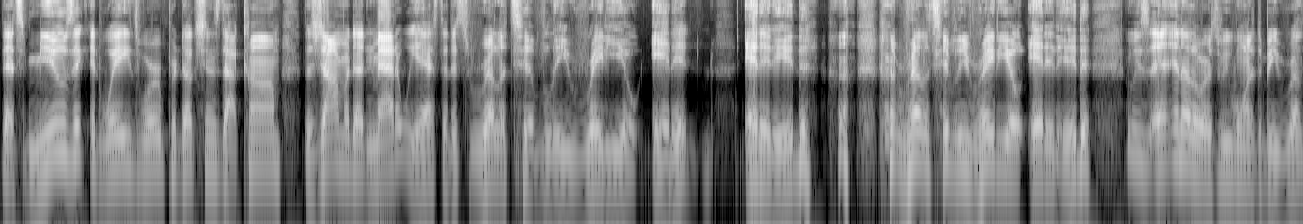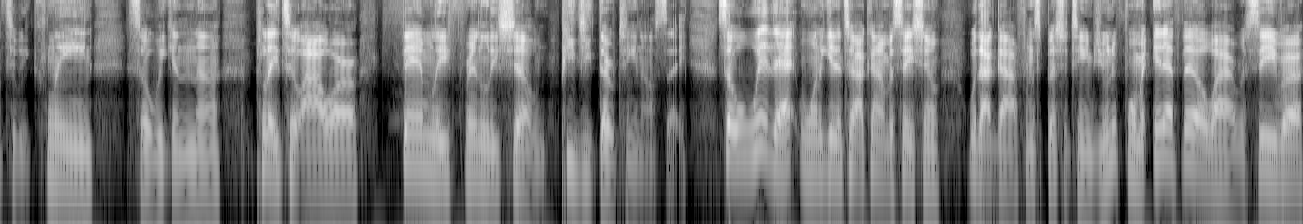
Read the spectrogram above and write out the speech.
That's music at wadeswordproductions.com. The genre doesn't matter. We ask that it's relatively radio edit. Edited, relatively radio edited. It was, in other words, we want it to be relatively clean so we can uh, play to our family friendly show. PG 13, I'll say. So, with that, we want to get into our conversation with our guy from the special teams unit, former NFL wide receiver,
